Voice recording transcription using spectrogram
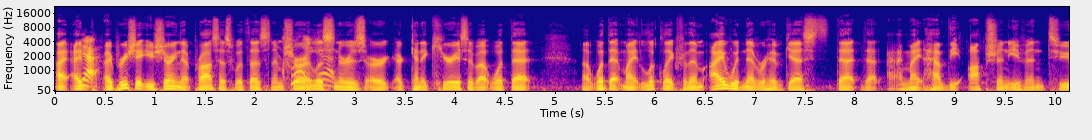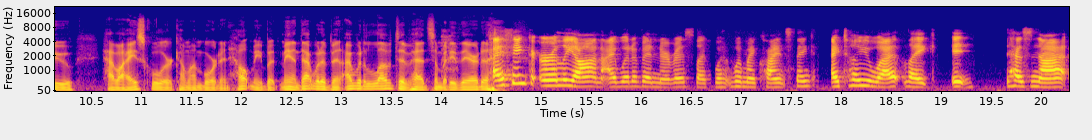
I, I, yeah. I appreciate you sharing that process with us, and I'm sure our yeah. listeners are, are kind of curious about what that uh, what that might look like for them. I would never have guessed that that I might have the option even to have a high schooler come on board and help me. But man, that would have been I would have loved to have had somebody there to. I think early on I would have been nervous, like what would my clients think? I tell you what, like it has not.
